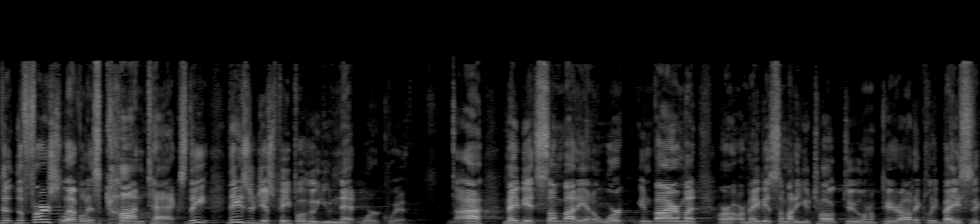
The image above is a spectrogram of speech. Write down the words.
The, the first level is contacts. The, these are just people who you network with. Uh, maybe it's somebody at a work environment, or, or, maybe it's somebody you talk to on a periodically basis,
